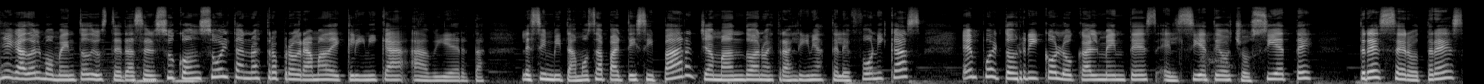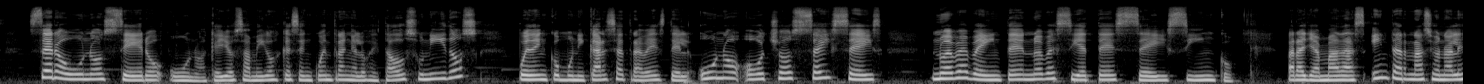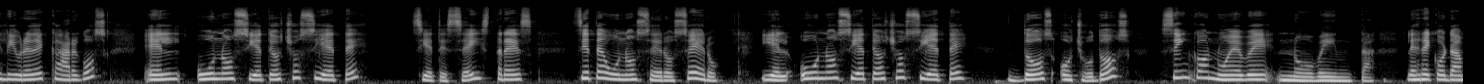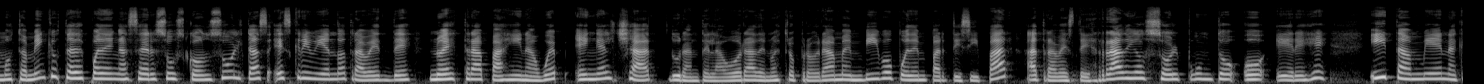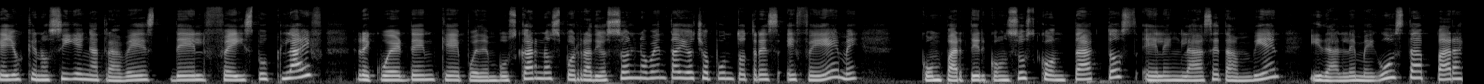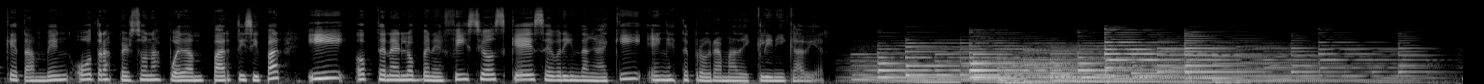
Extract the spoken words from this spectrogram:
Llegado el momento de usted hacer su consulta en nuestro programa de clínica abierta. Les invitamos a participar llamando a nuestras líneas telefónicas. En Puerto Rico localmente es el 787-303-0101. Aquellos amigos que se encuentran en los Estados Unidos pueden comunicarse a través del 1866 920 9765 para llamadas internacionales libre de cargos, el 1787-763-7100 y el 1787-282. 5990. Les recordamos también que ustedes pueden hacer sus consultas escribiendo a través de nuestra página web en el chat durante la hora de nuestro programa en vivo. Pueden participar a través de radiosol.org y también aquellos que nos siguen a través del Facebook Live. Recuerden que pueden buscarnos por Radiosol 98.3 FM compartir con sus contactos el enlace también y darle me gusta para que también otras personas puedan participar y obtener los beneficios que se brindan aquí en este programa de clínica abierta.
